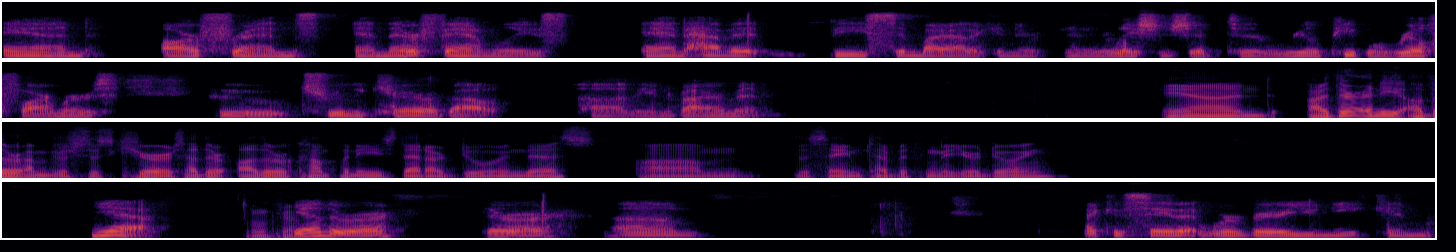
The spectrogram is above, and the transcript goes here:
and our friends and their families and have it be symbiotic in a, in relationship to real people, real farmers who truly care about uh, the environment. And are there any other? I'm just just curious. Are there other companies that are doing this, um, the same type of thing that you're doing? Yeah. Okay. Yeah, there are. There are. Um, I could say that we're very unique in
